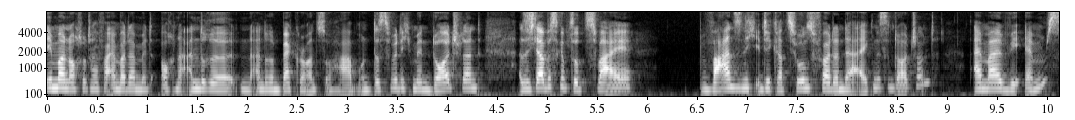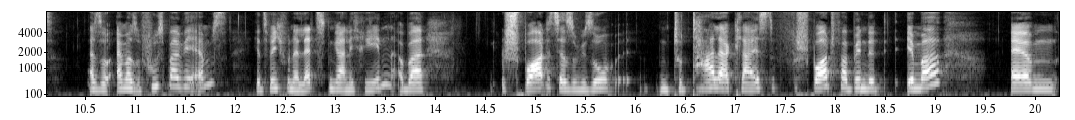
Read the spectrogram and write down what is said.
immer noch total vereinbar damit, auch eine andere, einen anderen Background zu haben. Und das würde ich mir in Deutschland, also ich glaube, es gibt so zwei wahnsinnig integrationsfördernde Ereignisse in Deutschland. Einmal WMs, also einmal so Fußball-WMs. Jetzt will ich von der letzten gar nicht reden, aber Sport ist ja sowieso ein totaler Kleist. Sport verbindet immer. Ähm,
